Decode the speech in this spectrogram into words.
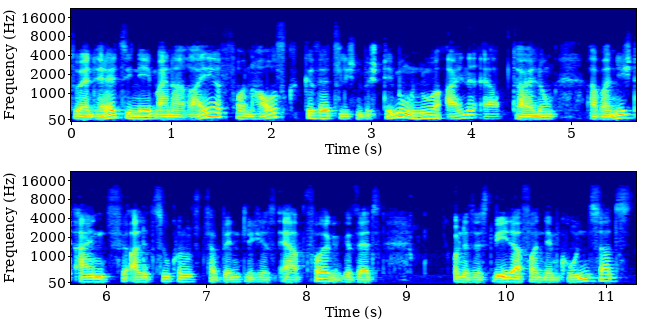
so enthält sie neben einer Reihe von hausgesetzlichen Bestimmungen nur eine Erbteilung, aber nicht ein für alle Zukunft verbindliches Erbfolgegesetz, und es ist weder von dem Grundsatz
